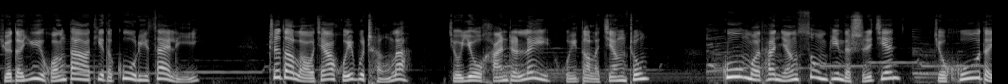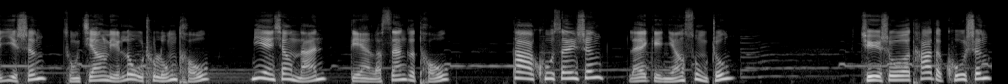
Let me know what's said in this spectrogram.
觉得玉皇大帝的顾虑在理，知道老家回不成了，就又含着泪回到了江中。估摸他娘送殡的时间，就呼的一声从江里露出龙头，面向南点了三个头，大哭三声来给娘送终。据说他的哭声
